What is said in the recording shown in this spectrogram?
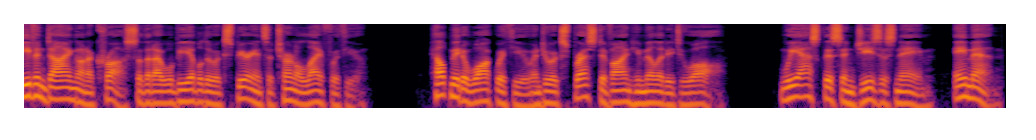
even dying on a cross so that I will be able to experience eternal life with you. Help me to walk with you and to express divine humility to all. We ask this in Jesus' name, Amen.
